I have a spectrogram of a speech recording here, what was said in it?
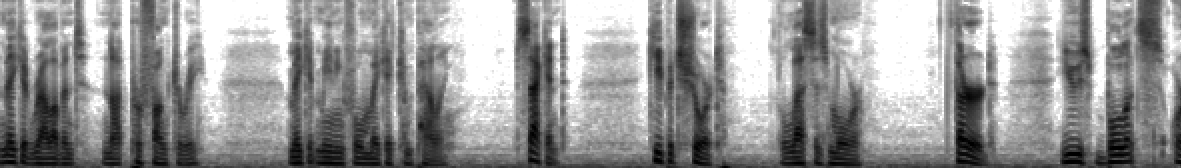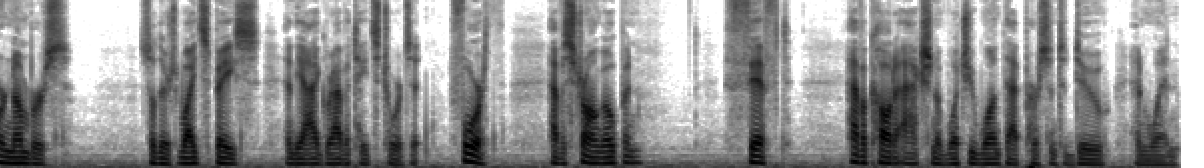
Make it relevant, not perfunctory. Make it meaningful, make it compelling. Second, keep it short. Less is more. Third, use bullets or numbers so there's white space and the eye gravitates towards it. Fourth, have a strong open. Fifth, have a call to action of what you want that person to do and when.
